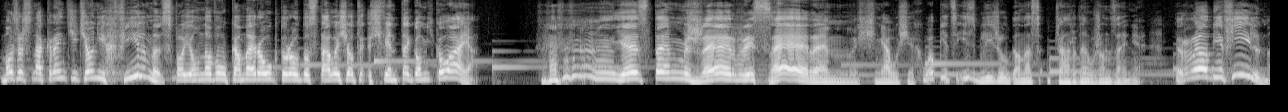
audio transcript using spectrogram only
możesz nakręcić o nich film swoją nową kamerą, którą dostałeś od świętego Mikołaja. Jestem żeryserem, śmiał się chłopiec i zbliżył do nas czarne urządzenie. Robię film!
